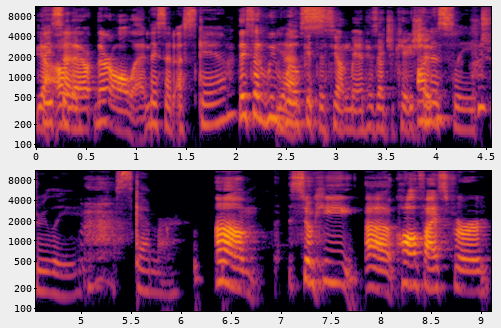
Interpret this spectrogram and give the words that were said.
Yeah. They oh, said- they're, they're all in. They said a scam. They said we will get this young man his education. Honestly, truly, scammer. Um, so he uh, qualifies for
